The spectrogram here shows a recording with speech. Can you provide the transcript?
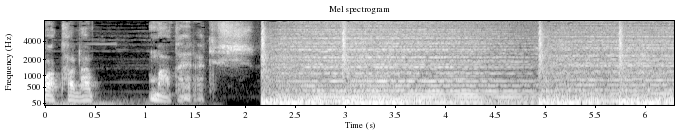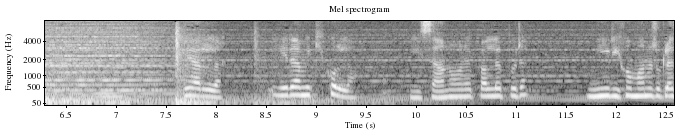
কথাটা মাথায় রাখিস। হে আল্লাহ এরা আমি কি করলাম? অনেক পারলে পুরা নিরীহ মানুষগুলা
